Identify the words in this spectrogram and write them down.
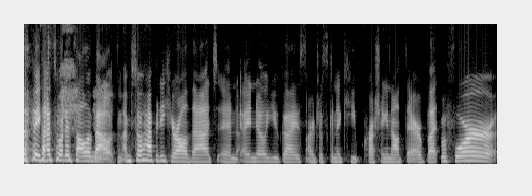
That's what it's all about. Yeah. I'm so happy to hear all that. And I know you guys are just going to keep crushing it out there. But before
